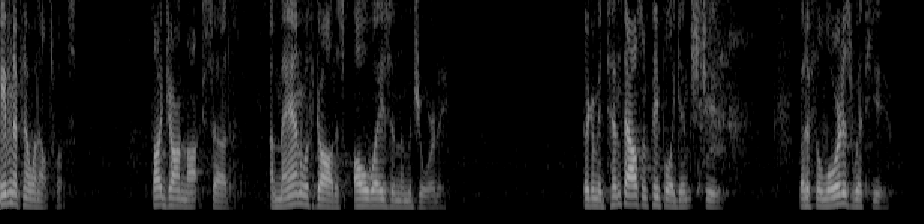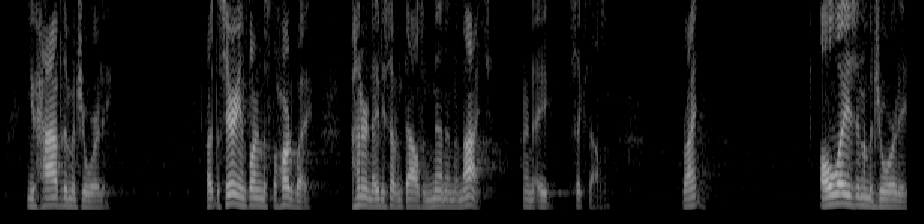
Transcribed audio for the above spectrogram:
even if no one else was. It's like John Knox said a man with God is always in the majority. There to be 10,000 people against you, but if the Lord is with you, you have the majority. Right? The Assyrians learned this the hard way 187,000 men in a night, 186,000. Right? Always in the majority.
